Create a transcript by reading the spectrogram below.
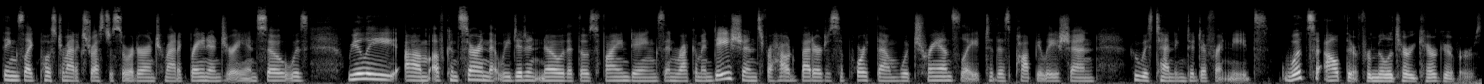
things like post traumatic stress disorder and traumatic brain injury. And so it was really um, of concern that we didn't know that those findings and recommendations for how better to support them would translate to this population who was tending to different needs. What's out there for military caregivers?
